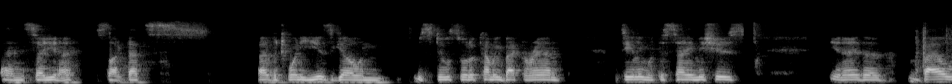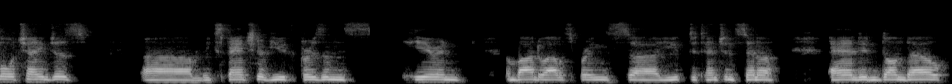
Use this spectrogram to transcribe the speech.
And so, you know, it's like that's over 20 years ago and we're still sort of coming back around dealing with the same issues. You know, the bail law changes, um, the expansion of youth prisons here in Mparntwe Alice Springs uh, Youth Detention Centre and in Don Dale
